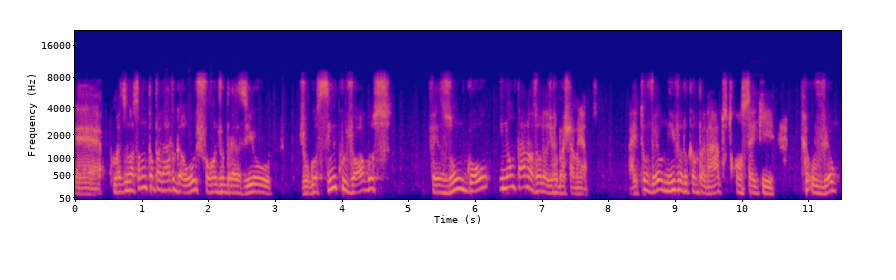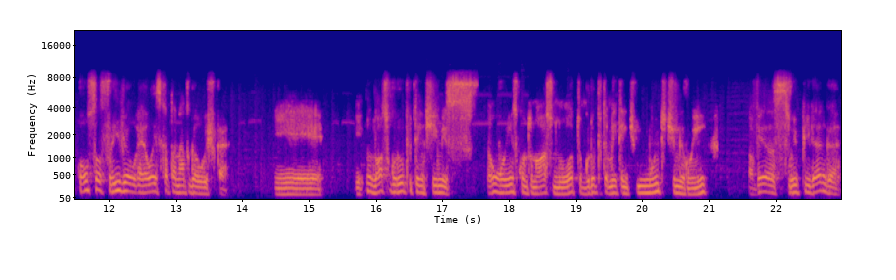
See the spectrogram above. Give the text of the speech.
É, mas nós estamos no Campeonato Gaúcho, onde o Brasil jogou cinco jogos, fez um gol e não está na zona de rebaixamento. Aí tu vê o nível do campeonato, tu consegue ver o quão sofrível é esse Campeonato Gaúcho, cara. E, e, no nosso grupo tem times tão ruins quanto o nosso, no outro grupo também tem muito time ruim. Talvez o Ipiranga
